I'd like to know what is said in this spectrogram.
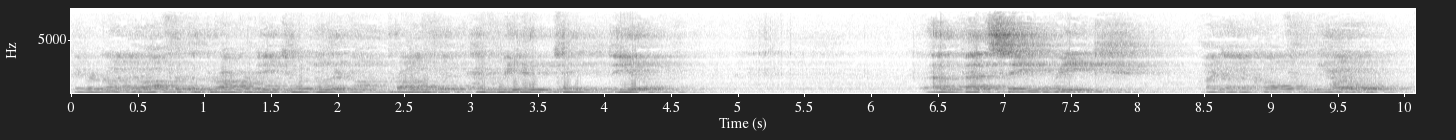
they were going to offer the property to another nonprofit if we didn't take the deal. Uh, that same week, I got a call from Joe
